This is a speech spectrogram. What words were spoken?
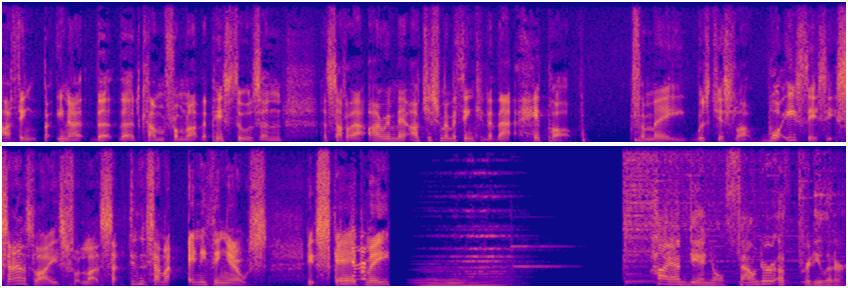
I think you know that that had come from like the Pistols and, and stuff like that. I remember, I just remember thinking that that hip hop for me was just like, what is this? It sounds like it's like didn't sound like anything else. It scared me. Hi, I'm Daniel, founder of Pretty Litter.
